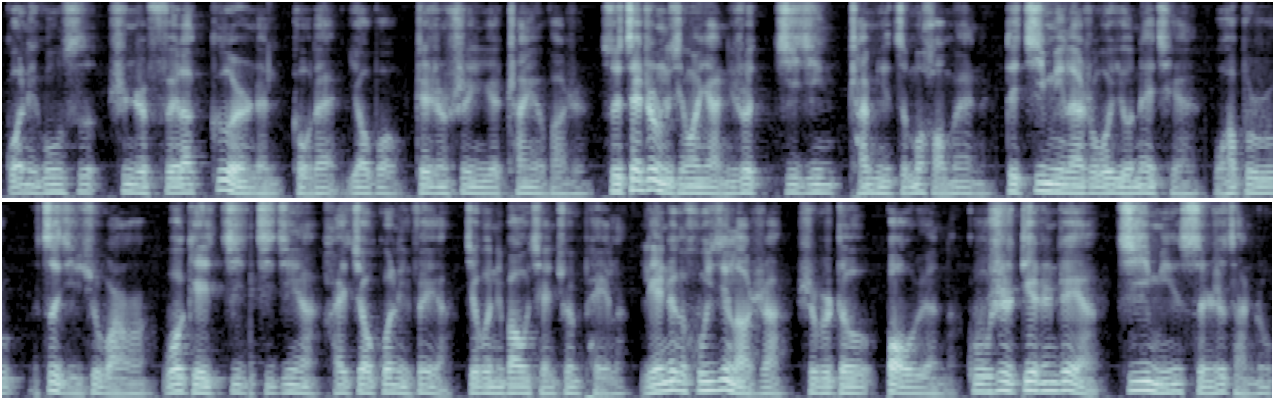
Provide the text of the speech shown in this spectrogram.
管理公司，甚至肥了个人的口袋腰包，这种事情也常有发生。所以在这种情况下，你说基金产品怎么好卖呢？对基民来说，我有那钱，我还不如自己去玩玩。我给基基金啊，还交管理费啊，结果你把我钱全赔了。连这个胡锡进老师啊，是不是都抱怨了？股市跌成这样，基民损失惨重，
